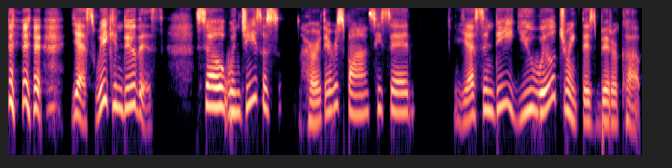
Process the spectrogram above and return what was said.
yes, we can do this. So when Jesus heard their response, he said, Yes, indeed, you will drink this bitter cup.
